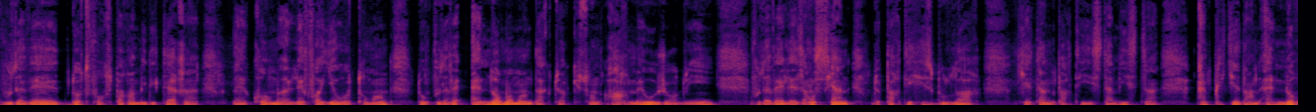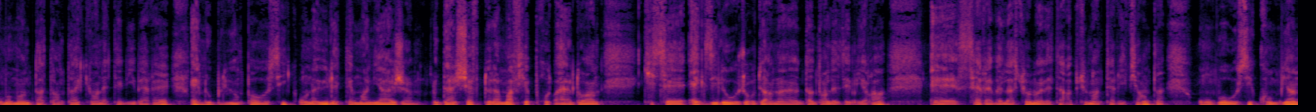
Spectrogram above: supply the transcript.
Vous avez d'autres forces paramilitaires comme les foyers ottomans. Donc vous avez énormément d'acteurs qui sont armés aujourd'hui vous avez les anciens de parti Hezbollah, qui est un parti islamiste hein, impliqué dans énormément d'attentats qui ont été libérés. Et n'oublions pas aussi qu'on a eu les témoignages d'un chef de la mafia pro-Erdogan qui s'est exilé aujourd'hui dans, dans, les Émirats. Et ces révélations ont été absolument terrifiantes. On voit aussi combien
